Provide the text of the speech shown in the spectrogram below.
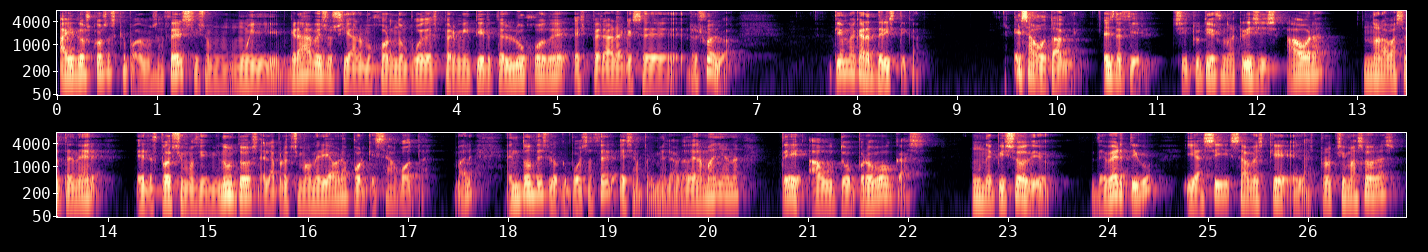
hay dos cosas que podemos hacer si son muy graves o si a lo mejor no puedes permitirte el lujo de esperar a que se resuelva tiene una característica. Es agotable. Es decir, si tú tienes una crisis ahora, no la vas a tener en los próximos 10 minutos, en la próxima media hora, porque se agota, ¿vale? Entonces lo que puedes hacer es a primera hora de la mañana, te autoprovocas un episodio de vértigo y así sabes que en las próximas horas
